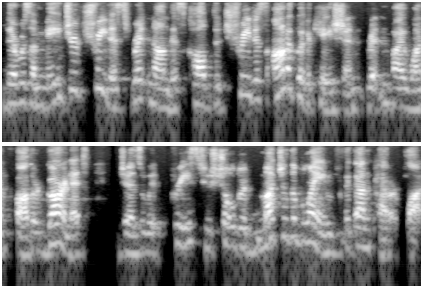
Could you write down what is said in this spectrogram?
there was a major treatise written on this called the Treatise on Equivocation, written by one Father Garnet, Jesuit priest, who shouldered much of the blame for the gunpowder plot.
